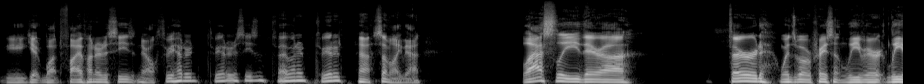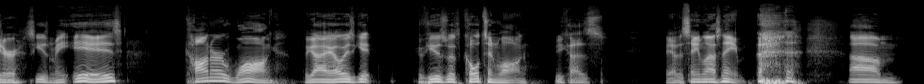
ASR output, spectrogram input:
you get what 500 a season no 300 300 a season? 500 300 ah, something like that. Lastly their uh third wins above replacement leader leader excuse me is connor wong. The guy i always get confused with Kolten wong because they have the same last name. Um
